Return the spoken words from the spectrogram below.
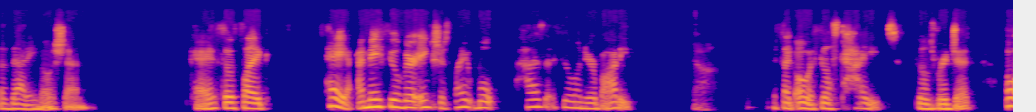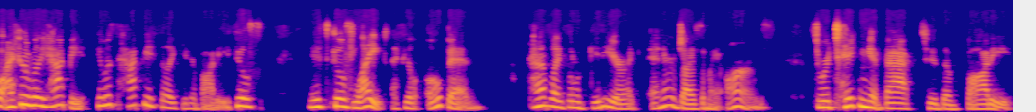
of that emotion. Okay. So it's like, hey, I may feel very anxious, right? Well, how does it feel in your body? It's like, oh, it feels tight, feels rigid. Oh, I feel really happy. It was happy to feel like in your body. It feels, it feels light. I feel open, kind of like little giddier, like energized in my arms. So we're taking it back to the body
